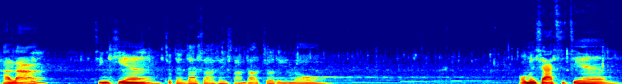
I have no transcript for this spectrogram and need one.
好啦。今天就跟大家分享到这里喽，我们下次见，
